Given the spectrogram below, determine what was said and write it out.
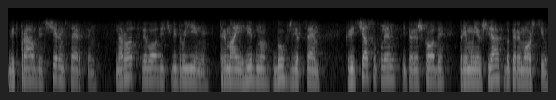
від правди з щирим серцем, народ виводить від руїни, тримає гідно дух зірцем, крізь часу плин і перешкоди прямує в шлях до переможців.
